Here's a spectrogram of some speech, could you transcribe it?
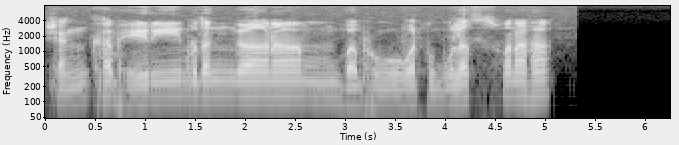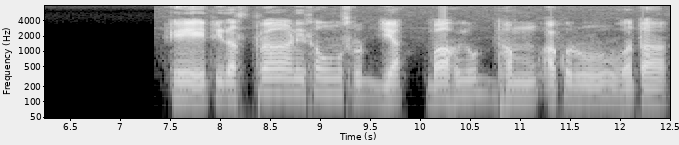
शङ्खभेरीमृदङ्गानाम् बभूव तुमुलस्वनः। केचिदस्त्राणि संसृज्य बाहुयुद्धम् अकुर्वत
